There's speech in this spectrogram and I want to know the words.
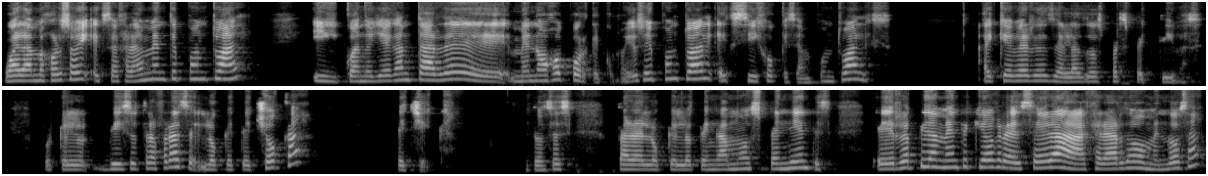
O a lo mejor soy exageradamente puntual y cuando llegan tarde me enojo porque como yo soy puntual, exijo que sean puntuales. Hay que ver desde las dos perspectivas, porque dice otra frase, lo que te choca, te checa. Entonces, para lo que lo tengamos pendientes. Eh, rápidamente quiero agradecer a Gerardo Mendoza,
